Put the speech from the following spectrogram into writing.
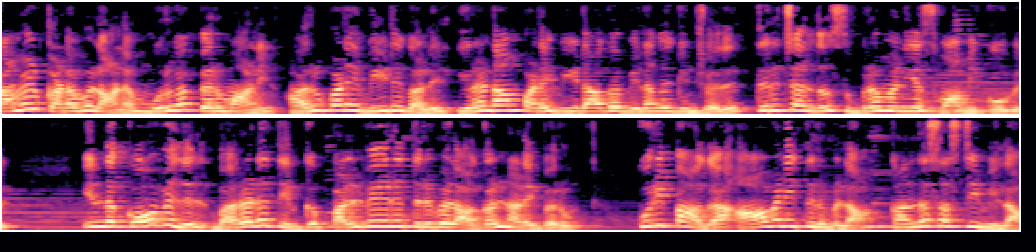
தமிழ் கடவுளான முருகப்பெருமானின் அறுபடை வீடுகளில் இரண்டாம் படை வீடாக விளங்குகின்றது திருச்செந்தூர் சுப்பிரமணிய சுவாமி கோவில். இந்த கோவிலில் வருடத்திற்கு பல்வேறு திருவிழாக்கள் நடைபெறும். குறிப்பாக ஆவணி திருவிழா கந்தசஷ்டி விழா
